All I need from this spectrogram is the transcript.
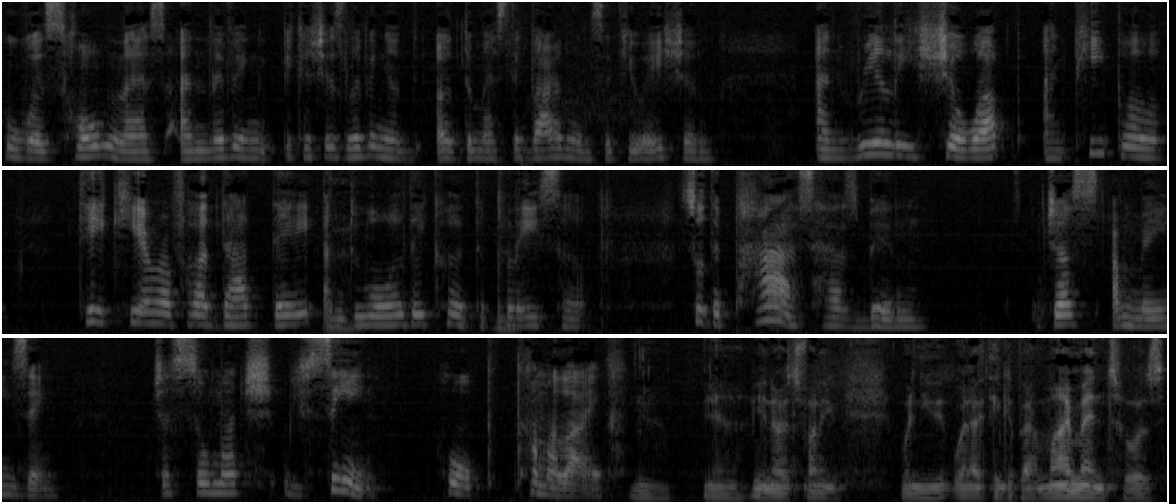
who was homeless and living because she's living a, a domestic violence situation and really show up and people take care of her that day and mm. do all they could to mm. place her. So the past has been just amazing. Just so much we've seen hope come alive. Yeah, yeah. You know, it's funny when you when I think about my mentors,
